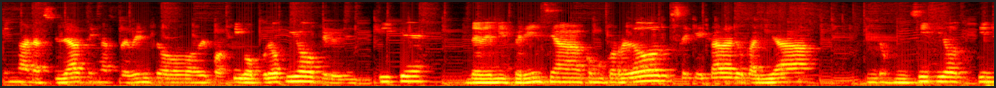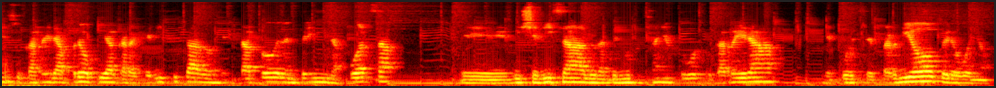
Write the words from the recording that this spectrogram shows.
tenga la ciudad, tenga su evento deportivo propio, que lo identifique, desde mi experiencia como corredor, sé que cada localidad los municipios tiene su carrera propia, característica, donde está todo el empeño y la fuerza. Eh, durante muchos años tuvo su carrera, después se perdió, pero bueno,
